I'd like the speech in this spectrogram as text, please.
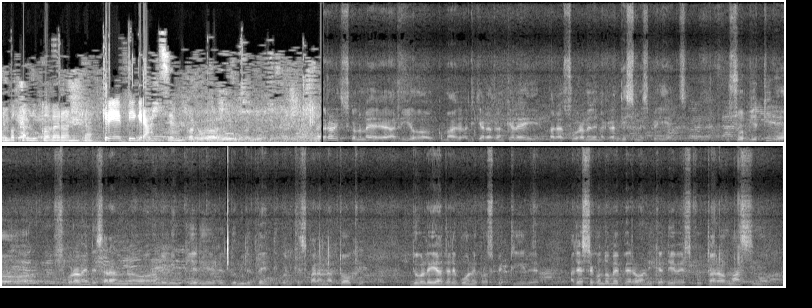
In bocca al lupo Veronica. Crepi, grazie. Veronica secondo me a Rio, come ha dichiarato anche lei, farà sicuramente una grandissima esperienza. Il suo obiettivo sicuramente saranno le Olimpiadi del 2020, quelle che si faranno a Tokyo, dove lei ha delle buone prospettive. Adesso secondo me Veronica deve sfruttare al massimo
